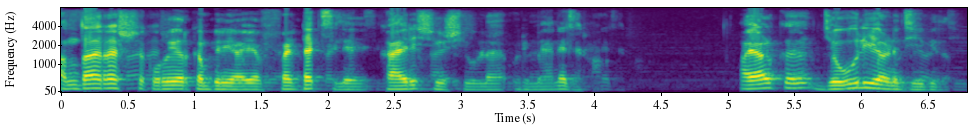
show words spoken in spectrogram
അന്താരാഷ്ട്ര കൊറിയർ കമ്പനിയായ ഫെഡക്സിലെ കാര്യശേഷിയുള്ള ഒരു മാനേജറാണ്. അയാൾക്ക് ജോലിയാണ് ജീവിതം.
